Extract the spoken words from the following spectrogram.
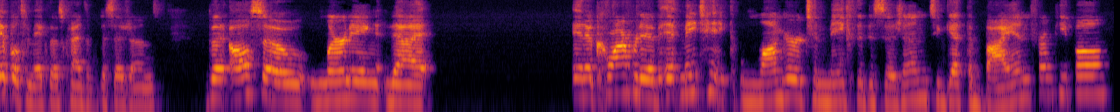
able to make those kinds of decisions, but also learning that in a cooperative, it may take longer to make the decision to get the buy-in from people,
